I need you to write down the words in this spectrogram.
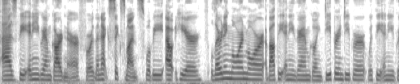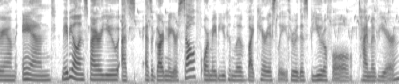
as the Enneagram gardener for the next six months. We'll be out here learning more and more about the Enneagram, going deeper and deeper with the Enneagram, and maybe I'll inspire you as, as a gardener yourself, or maybe you can live vicariously through this beautiful time of year.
